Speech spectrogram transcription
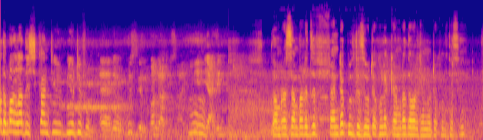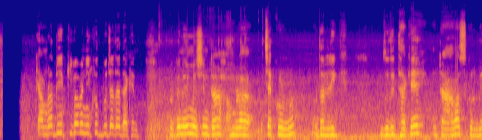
অত বাংলাদেশ কান্ট্রি বিউটিফুল Uh, in তো আমরা স্যাম্পারের যে ফ্যানটা খুলতেছি ওটা খুলে ক্যামেরা দেওয়ার জন্য ওটা খুলতেছি। ক্যামেরা দিয়ে কীভাবে নিখুঁত বোঝা যায় দেখেন। ওখানে এই মেশিনটা আমরা চেক করব ওটার লিক যদি থাকে এটা আওয়াজ করবে।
